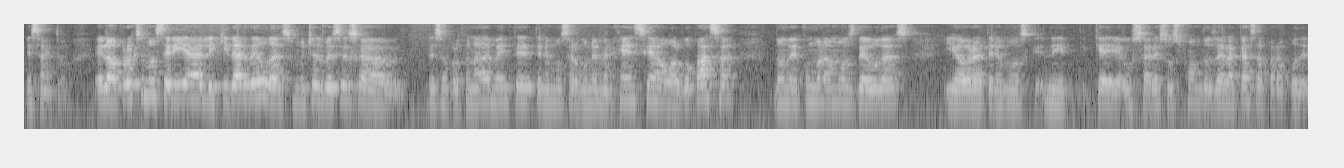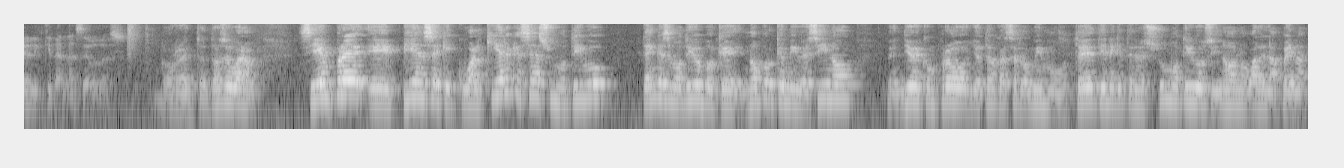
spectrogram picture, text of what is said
Exacto. Eh, Lo próximo sería liquidar deudas. Muchas veces, ah, desafortunadamente, tenemos alguna emergencia o algo pasa donde acumulamos deudas y ahora tenemos que, usar esos fondos de la casa para poder liquidar las deudas. Correcto. Entonces, bueno, siempre eh, piense que cualquiera que sea su motivo, tenga ese motivo porque no porque mi vecino vendió y compró, yo tengo que hacer lo mismo. Usted tiene que tener su motivo, si no, no vale la pena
